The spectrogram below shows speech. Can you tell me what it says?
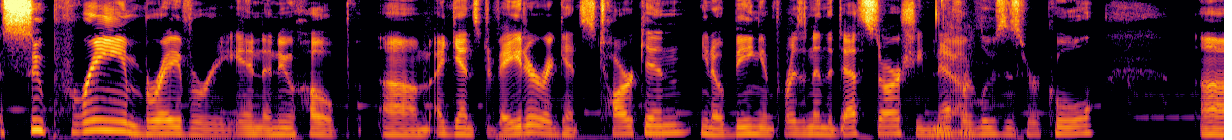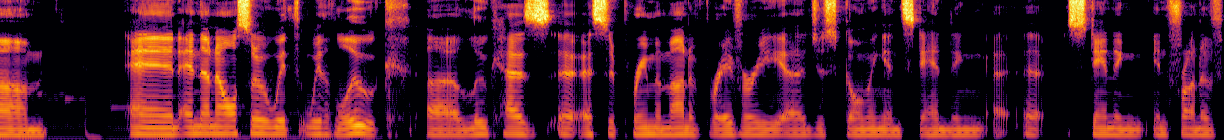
supreme bravery in A New Hope um, against Vader, against Tarkin. You know, being imprisoned in the Death Star, she never Yeah. loses her cool. Um, and and then also with with Luke, uh, Luke has a, a supreme amount of bravery, uh, just going and standing uh, uh, standing in front of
